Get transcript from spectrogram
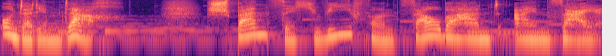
Unter dem Dach spannt sich wie von Zauberhand ein Seil.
